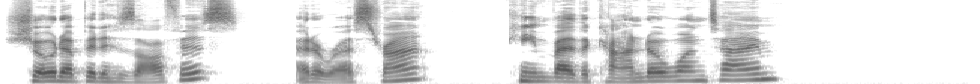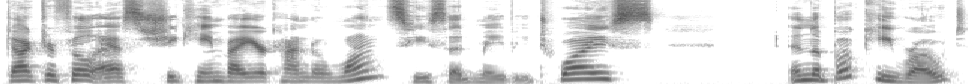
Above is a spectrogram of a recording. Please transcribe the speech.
showed up at his office at a restaurant, came by the condo one time. Dr. Phil asked, She came by your condo once? He said, Maybe twice. In the book he wrote,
